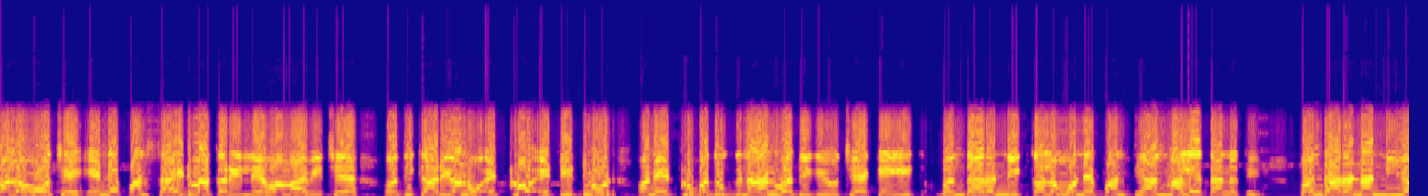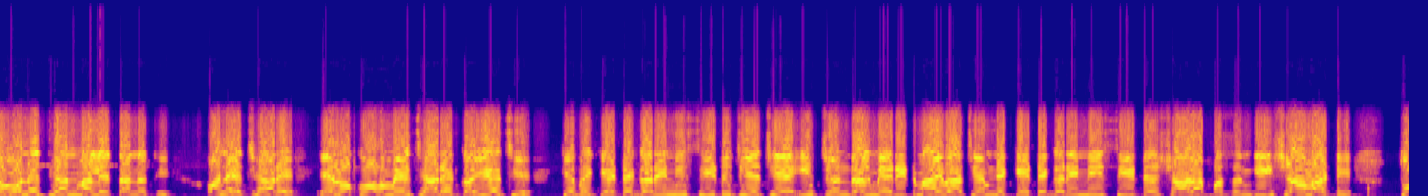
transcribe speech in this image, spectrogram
કલમો છે, એને પણ સાઈડમાં કરી લેવામાં આવી છે. અધિકારીઓનું એટલો એટીટ્યુડ અને એટલું બધું જ્ઞાન વધી ગયું છે કે એ બંધારણની કલમોને પણ ધ્યાનમાં લેતા નથી. બંધારણના નિયમોને ધ્યાનમાં લેતા નથી. અને જ્યારે એ લોકો અમે જ્યારે કહીએ છીએ કે ભાઈ કેટેગરીની સીટ જે છે એ જનરલ મેરિટમાં આવ્યા છે, એમને કેટેગરીની સીટ શાળા પસંદગી શા માટે? તો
